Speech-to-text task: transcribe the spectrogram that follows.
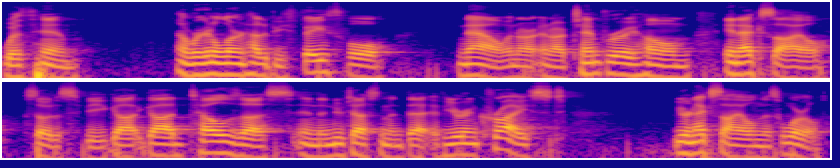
with Him. And we're going to learn how to be faithful now in our, in our temporary home in exile, so to speak. God, God tells us in the New Testament that if you're in Christ, you're an exile in this world.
